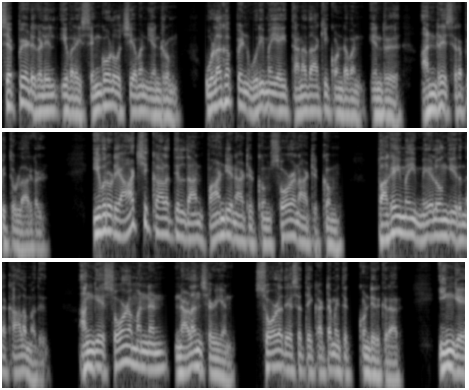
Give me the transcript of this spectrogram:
செப்பேடுகளில் இவரை செங்கோலோச்சியவன் என்றும் உலகப்பெண் உரிமையை தனதாக்கி கொண்டவன் என்று அன்றே சிறப்பித்துள்ளார்கள். இவருடைய ஆட்சி காலத்தில்தான் பாண்டிய நாட்டிற்கும் சோழ நாட்டிற்கும் பகைமை மேலோங்கி இருந்த காலம் அது. அங்கே சோழ மன்னன் நளஞ்செழியன் சோழ தேசத்தை கட்டமைத்துக் கொண்டிருக்கிறார். இங்கே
